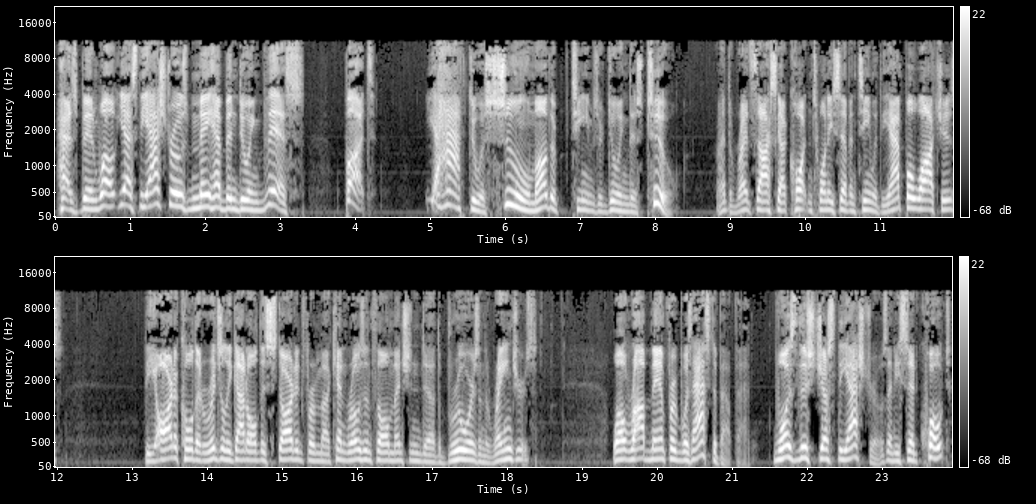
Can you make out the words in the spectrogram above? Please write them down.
has been, well, yes, the Astros may have been doing this, but you have to assume other teams are doing this too. Right? The Red Sox got caught in 2017 with the Apple Watches. The article that originally got all this started from uh, Ken Rosenthal mentioned uh, the Brewers and the Rangers. Well, Rob Manfred was asked about that. Was this just the Astros? And he said, quote,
